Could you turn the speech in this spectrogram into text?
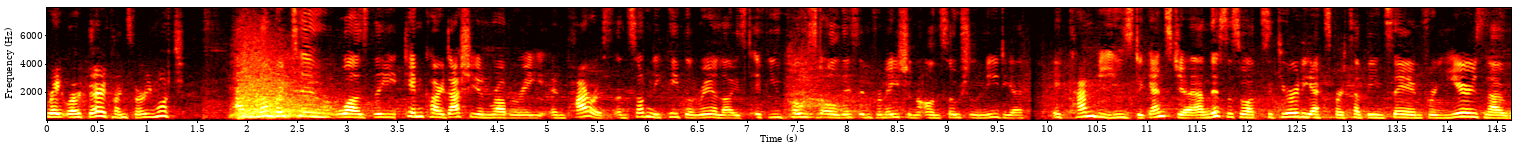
Great work there. Thanks very much. And number two was the Kim Kardashian robbery in Paris. And suddenly people realized if you post all this information on social media, it can be used against you. And this is what security experts have been saying for years now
